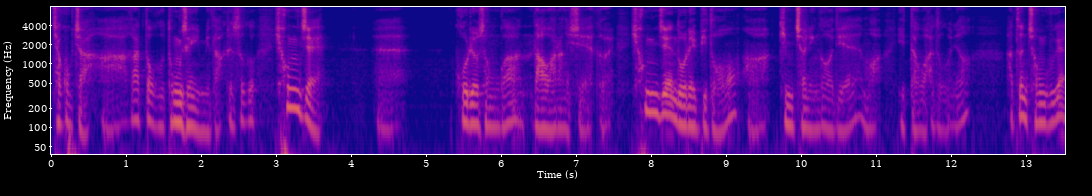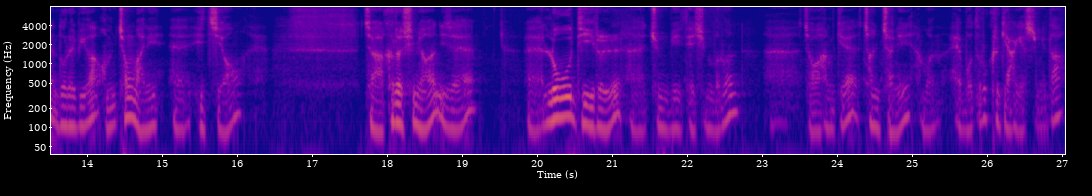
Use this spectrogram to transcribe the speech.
작곡자가 또 그 동생입니다. 그래서 그 형제 고려성과 나화랑 씨의 그 형제 노래비도 어, 김천인가 어디에 뭐 있다고 하더군요. 하여튼 전국에 노래비가 엄청 많이 에, 있지요. 자, 그러시면 이제 에, 로디를 에, 준비되신 분은 에, 저와 함께 천천히 한번 해보도록 그렇게 하겠습니다.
